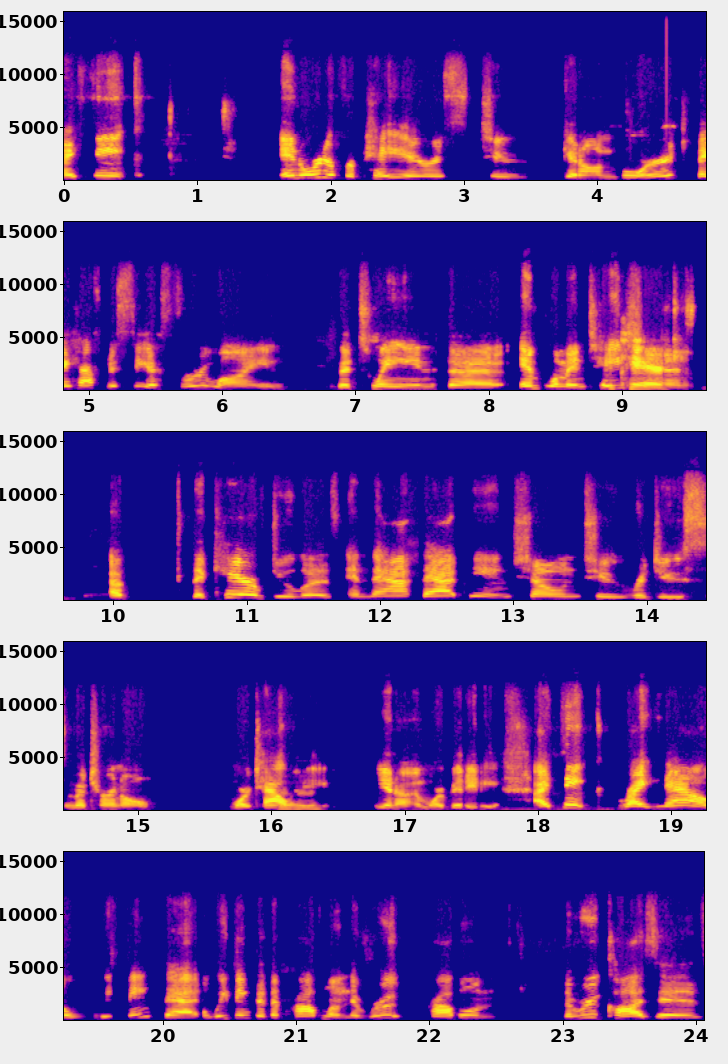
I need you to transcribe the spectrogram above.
I think in order for payers to get on board, they have to see a through line between the implementation the care of doulas and that that being shown to reduce maternal mortality mm-hmm. you know and morbidity i think right now we think that we think that the problem the root problem the root cause is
